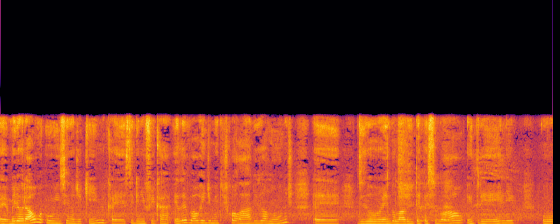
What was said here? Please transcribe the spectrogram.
é, melhorar o, ensino de química é, significa elevar o rendimento escolar dos alunos, é, desenvolvendo o lado interpessoal entre ele, o,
